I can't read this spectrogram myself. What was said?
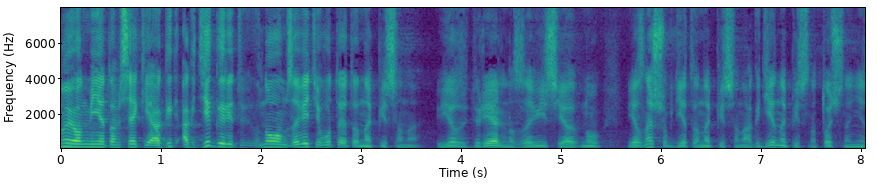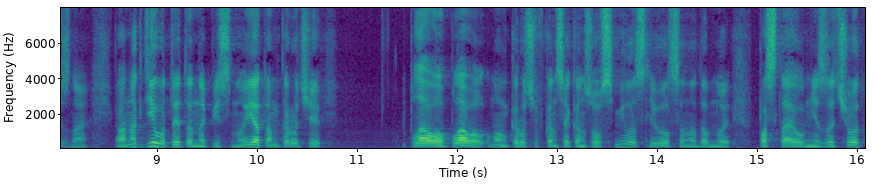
ну и он меня там всякие, а, а где, говорит, в Новом Завете вот это написано? я реально завис, я, ну, я знаю, что где-то написано, а где написано, точно не знаю. А на где вот это написано? Ну я там, короче, плавал, плавал, ну он, короче, в конце концов смилостливился надо мной, поставил мне зачет,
